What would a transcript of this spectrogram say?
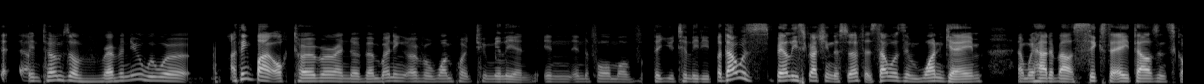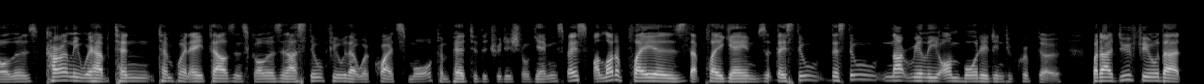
eh, in terms of revenue, we were I think by October and November, earning over 1.2 million in, in the form of the utility. But that was barely scratching the surface. That was in one game, and we had about six to 8,000 scholars. Currently, we have 10, 10.8 thousand scholars, and I still feel that we're quite small compared to the traditional gaming space. A lot of players that play games, they still they're still not really onboarded into crypto. But I do feel that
